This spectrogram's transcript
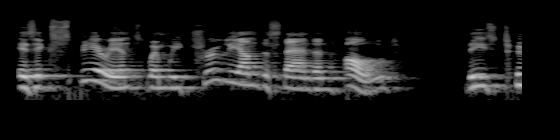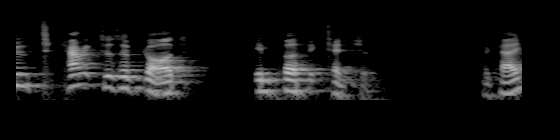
is experienced when we truly understand and hold these two t- characters of God in perfect tension. Okay?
